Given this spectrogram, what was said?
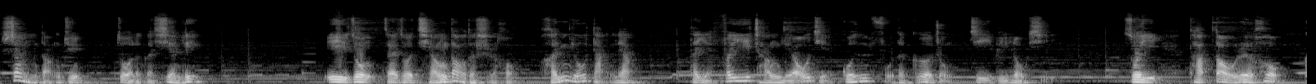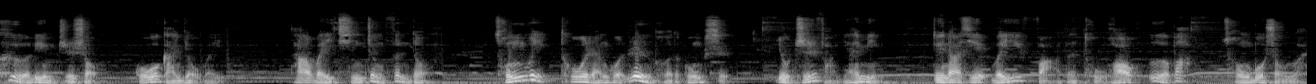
上党郡做了个县令。义仲在做强盗的时候很有胆量，他也非常了解官府的各种积弊陋习，所以。他到任后，恪令职守，果敢有为。他为勤政奋斗，从未拖延过任何的公事，又执法严明，对那些违法的土豪恶霸从不手软。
